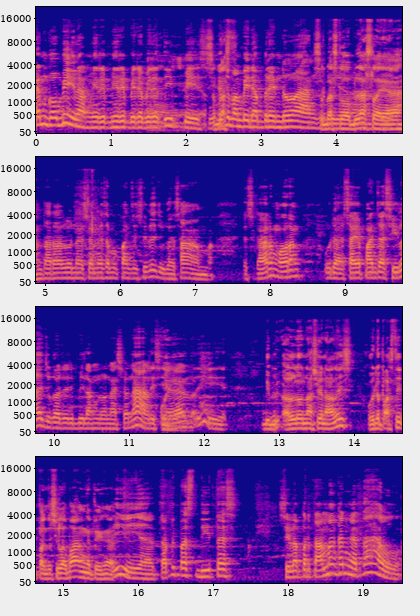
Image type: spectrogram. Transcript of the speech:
Kan gue bilang mirip-mirip beda-beda tipis. itu Sebelas- cuma beda brand doang gitu 11-12 lah ya. antara lu nasionalis sama Pancasila juga sama. Ya sekarang orang udah saya Pancasila juga udah dibilang lu nasionalis ya kan? Iya. Di, lu nasionalis, udah pasti Pancasila banget ya nggak? iya tapi pas dites sila pertama kan nggak tahu.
